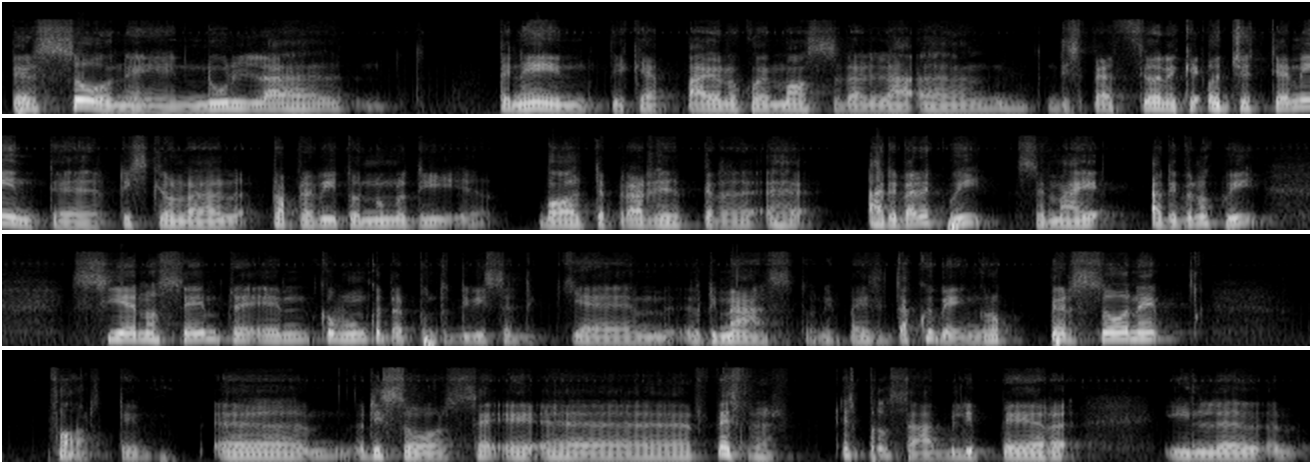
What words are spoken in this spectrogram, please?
persone nulla tenenti che appaiono come mosse dalla uh, disperazione, che oggettivamente rischiano la propria vita un numero di volte per, arri- per uh, arrivare qui, semmai arrivano qui, siano sempre, e comunque dal punto di vista di chi è um, rimasto nei paesi da cui vengono, persone forti, eh, risorse e eh, responsabili per il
